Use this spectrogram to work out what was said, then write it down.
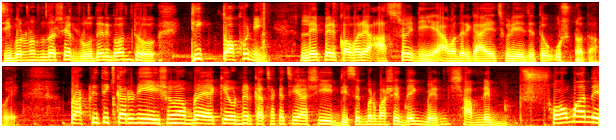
জীবনানন্দ দাসের রোদের গন্ধ ঠিক তখনই লেপের কভারে আশ্রয় নিয়ে আমাদের গায়ে ছড়িয়ে যেত উষ্ণতা হয়ে। প্রাকৃতিক কারণে এই সময় আমরা একে অন্যের কাছাকাছি আসি। ডিসেম্বর মাসে দেখবেন সামনে সমানে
